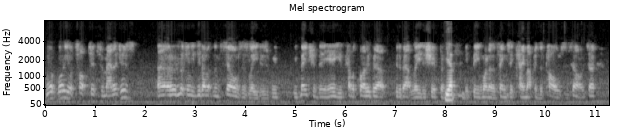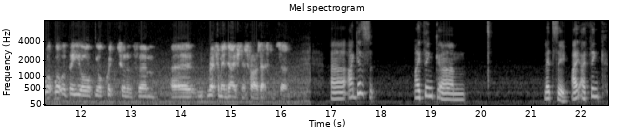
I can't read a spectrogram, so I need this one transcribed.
what, what, are your top tips for managers uh, who are looking to develop themselves as leaders? We've, we've mentioned in here you covered quite a bit about, bit about leadership and yep. it being one of the things that came up in the polls and so on. So, what, what would be your, your quick sort of um, uh, recommendation as far as that's concerned? Uh, I guess, I think, um, let's see, I, I think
